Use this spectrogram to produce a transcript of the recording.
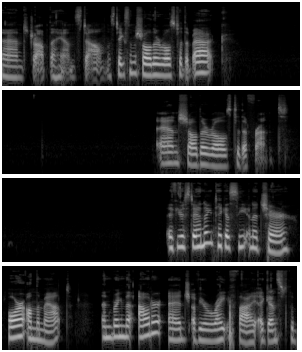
and drop the hands down. Let's take some shoulder rolls to the back and shoulder rolls to the front. If you're standing, take a seat in a chair or on the mat and bring the outer edge of your right thigh against the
